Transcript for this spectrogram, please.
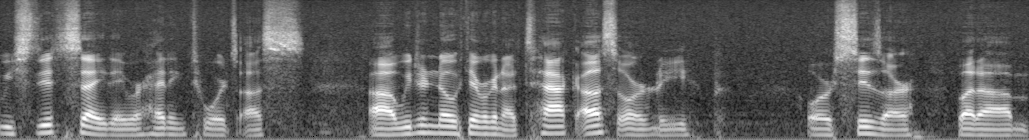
we did say they were heading towards us. Uh, we didn't know if they were going to attack us or the or Caesar, but um,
